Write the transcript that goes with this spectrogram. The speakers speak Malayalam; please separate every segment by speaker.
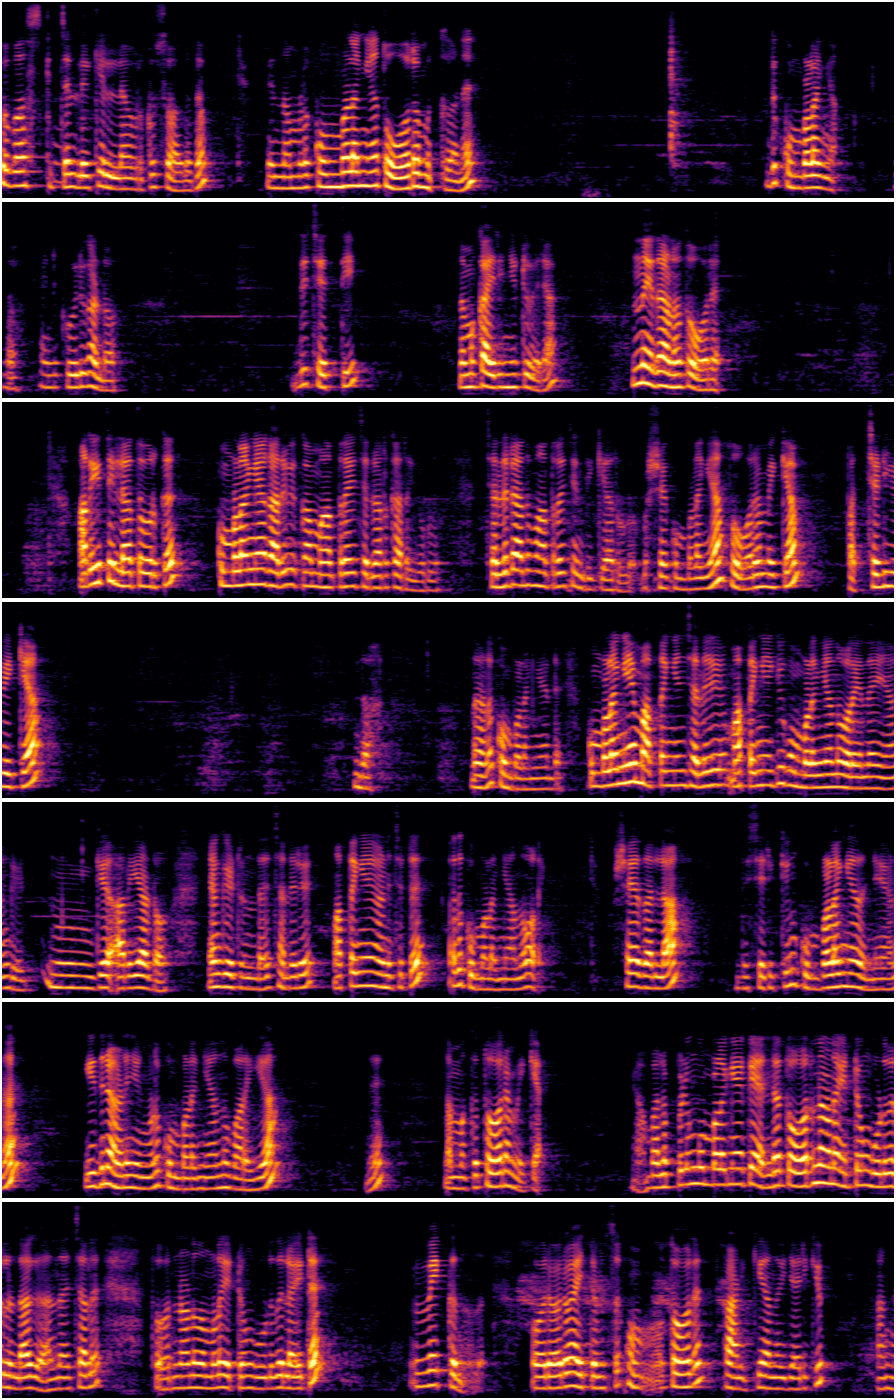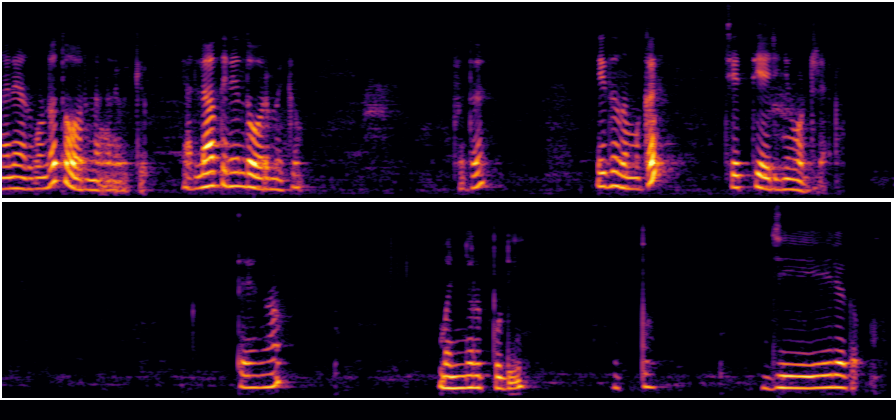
Speaker 1: ശുഭാസ് കിച്ചണിലേക്ക് എല്ലാവർക്കും സ്വാഗതം. ഇന്ന് നമ്മൾ കുമ്പളങ്ങ തോരം വെക്കുകയാണ് ഇത് കുമ്പളങ്ങ. അതിന്റെ കുരു കണ്ടോ? ഇത് ചെത്തി നമുക്ക് അരിഞ്ഞിട്ട് വരാം. ഇന്ന് ഇതാണ് തോരൻ. അറിയത്തില്ലാത്തവർക്ക് കുമ്പളങ്ങ കറി വെക്കാൻ മാത്രമേ ചിലർക്ക് അറിയുള്ളൂ. ചിലരത് മാത്രമേ ചിന്തിക്കാറുള്ളൂ. പക്ഷേ കുമ്പളങ്ങ തോരം വയ്ക്കാം പച്ചടി വയ്ക്കാം ഇതാ ഇതാണ് കുമ്പളങ്ങേന്റെ. കുമ്പളങ്ങയും മത്തങ്ങയും ചിലർ മത്തങ്ങയ്ക്ക് കുമ്പളങ്ങ എന്ന് പറയുന്നത് ഞാൻ കേട്ട് എനിക്ക് അറിയാം കേട്ടോ ഞാൻ കേട്ടിട്ടുണ്ട്. ചിലർ മത്തങ്ങ കാണിച്ചിട്ട് അത് കുമ്പളങ്ങ എന്ന് പറയും. പക്ഷേ അതല്ല. ഇത് ശരിക്കും കുമ്പളങ്ങ തന്നെയാണ്. ഇതിനാണ് ഞങ്ങൾ കുമ്പളങ്ങ എന്ന് പറയുക. ഇത് നമുക്ക് തോരൻ വയ്ക്കാം ഞാൻ പലപ്പോഴും കുമ്പളങ്ങയൊക്കെ എന്റെ തോരനാണ് ഏറ്റവും കൂടുതൽ ഉണ്ടാകുക എന്ന് വെച്ചാൽ തോരനാണ് നമ്മൾ ഏറ്റവും കൂടുതലായിട്ട് വെക്കുന്നത്. ഓരോരോ ഐറ്റംസ് തോരൻ കാണിക്കുക എന്ന് വിചാരിക്കും. അങ്ങനെ അതുകൊണ്ട് തോരൻ അങ്ങനെ വെക്കും. എല്ലാത്തിനെയും തോരൻ വെക്കും. ഇത് ഇത് നമുക്ക് ചെത്തി അരിഞ്ഞു കൊണ്ടുവരാം. തേങ്ങ മഞ്ഞൾപ്പൊടി ഉപ്പ് ജീരകം.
